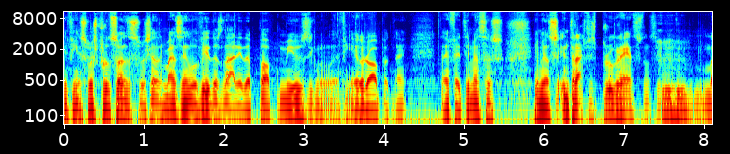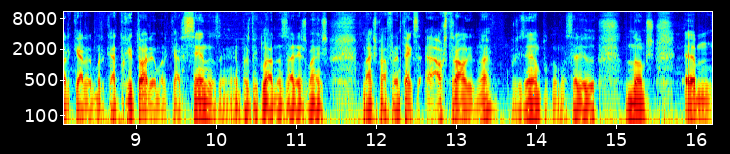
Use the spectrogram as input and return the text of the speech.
enfim, as suas produções, as suas cenas mais envolvidas na área da pop music, enfim, a Europa tem, tem feito imensos, imensos entre aspas, progressos no sentido de marcar, marcar território, marcar cenas, em particular nas áreas mais, mais para a frente. A Austrália, não é? Por exemplo, com uma série de, de nomes. Um,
